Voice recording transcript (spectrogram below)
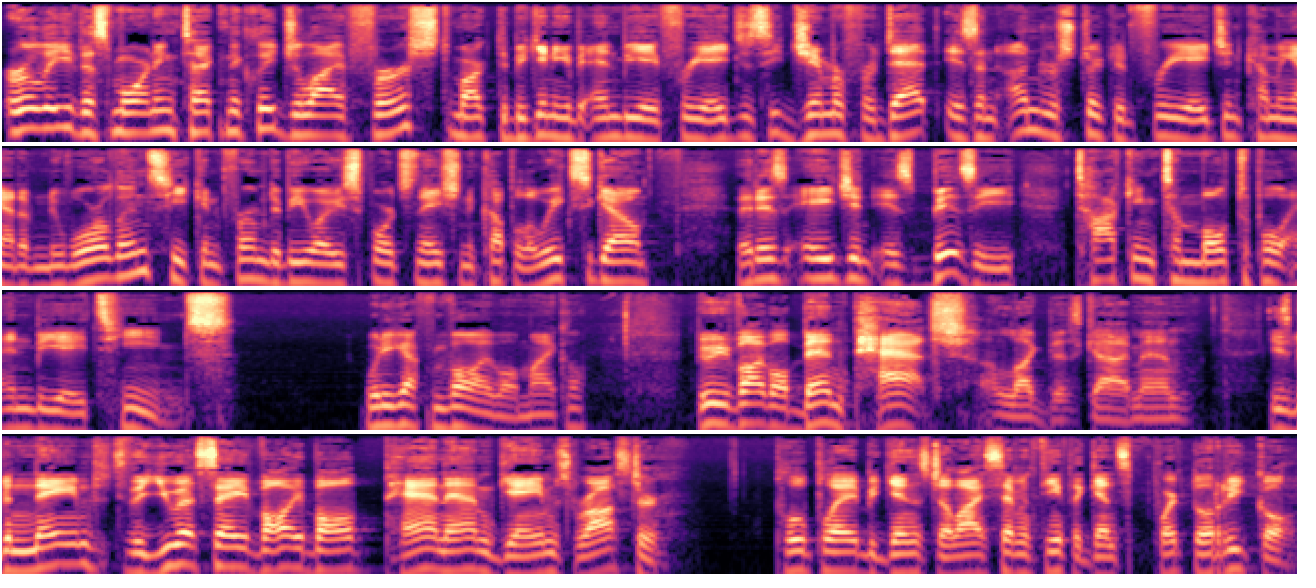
Early this morning, technically, July 1st, marked the beginning of NBA free agency. Jimmer Fredette is an unrestricted free agent coming out of New Orleans. He confirmed to BYU Sports Nation a couple of weeks ago that his agent is busy talking to multiple NBA teams. What do you got from volleyball, Michael? BYU volleyball Ben Patch. I like this guy, man. He's been named to the USA Volleyball Pan Am Games roster. Pool play begins July 17th against Puerto Rico.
